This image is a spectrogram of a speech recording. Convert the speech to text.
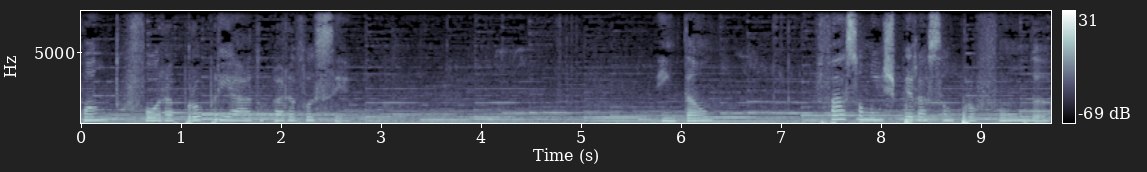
quanto for apropriado para você. Então, faça uma inspiração profunda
